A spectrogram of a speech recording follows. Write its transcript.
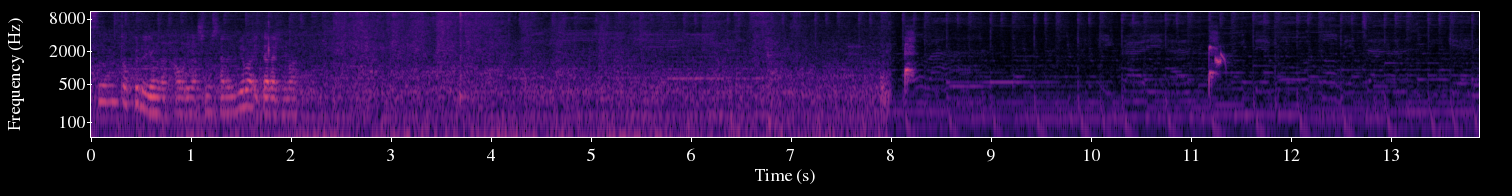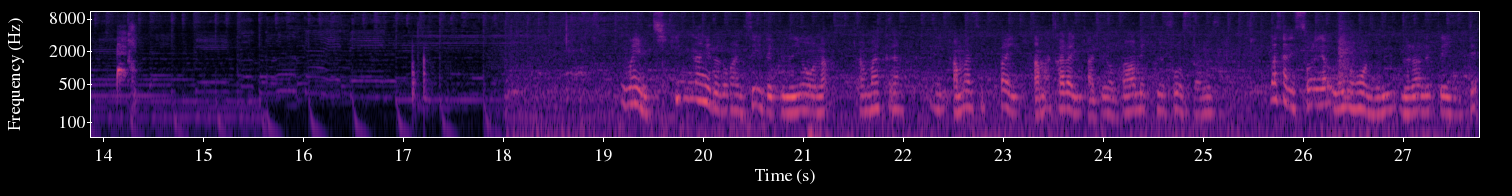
ツーンとくるような香りがしましたのでではいただきます。いわゆるチキンナゲットとかについてくるような甘辛甘酸っぱい甘辛い味のバーベキューソースなんです。まさにそれが上の方に塗られていて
